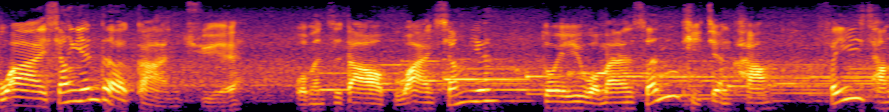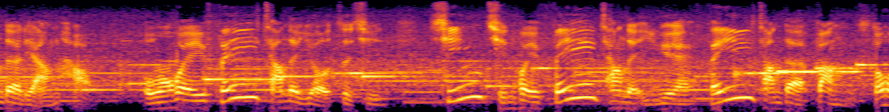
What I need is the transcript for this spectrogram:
不爱香烟的感觉。我们知道不爱香烟对于我们身体健康非常的良好。我们会非常的有自信，心情会非常的愉悦，非常的放松。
